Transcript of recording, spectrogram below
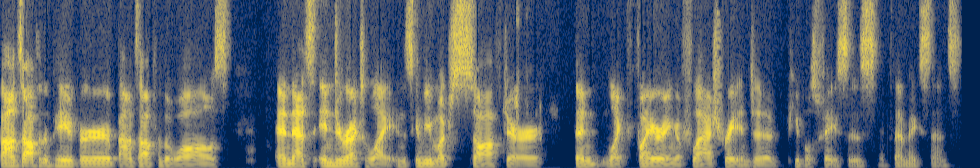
bounce off of the paper, bounce off of the walls, and that's indirect light. And it's gonna be much softer than like firing a flash right into people's faces, if that makes sense.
